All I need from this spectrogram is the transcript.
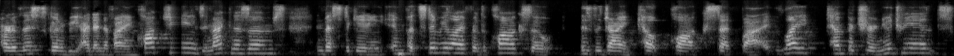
part of this is going to be identifying clock genes and mechanisms, investigating input stimuli for the clock. So is the giant kelp clock set by light, temperature, nutrients,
